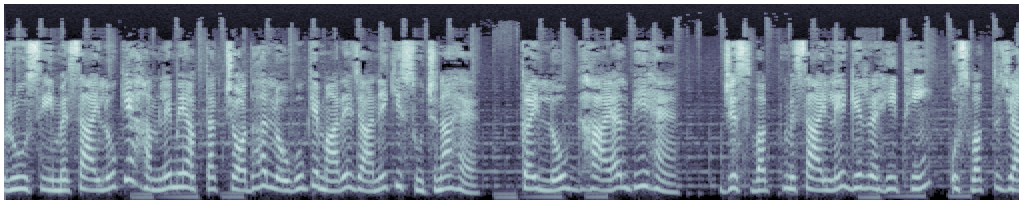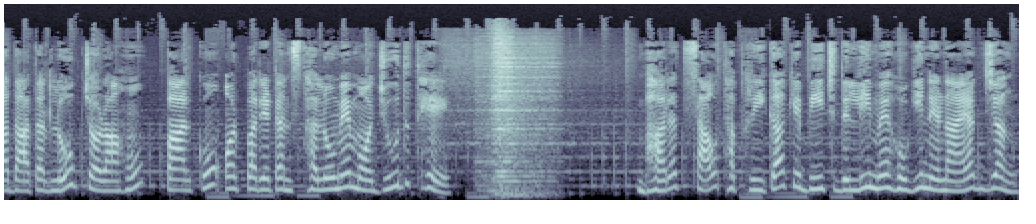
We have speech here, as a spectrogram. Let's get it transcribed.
रूसी मिसाइलों के हमले में अब तक चौदह लोगों के मारे जाने की सूचना है। कई लोग घायल भी हैं। जिस वक्त मिसाइलें गिर रही थीं, उस वक्त ज़्यादातर लोग चौराहों पार्कों और पर्यटन स्थलों में मौजूद थे। भारत साउथ अफ्रीका के बीच दिल्ली में होगी निर्णायक जंग।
